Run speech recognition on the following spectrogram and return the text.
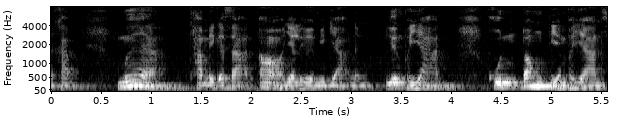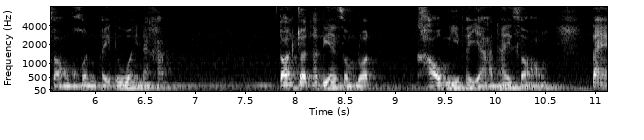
นะครับ เมื่อทำเอกสารอ้ออย่าลืมอีกอย่างหนึ่งเรื่องพยาน คุณต้องเตรียมพยานสองคนไปด้วยนะครับ ตอนจดทะเบียนสมรสเขามีพยานให้สองแต่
